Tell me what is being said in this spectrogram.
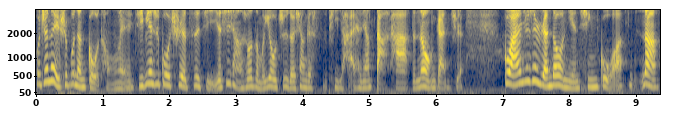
我真的也是不能苟同诶，即便是过去的自己，也是想说怎么幼稚的像个死屁孩，很想打他的那种感觉。果然就是人都有年轻过啊。那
